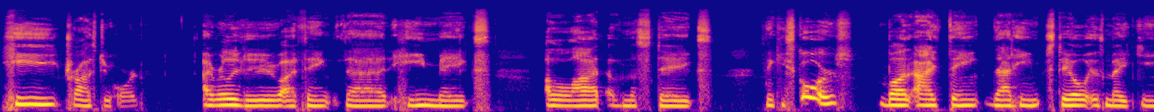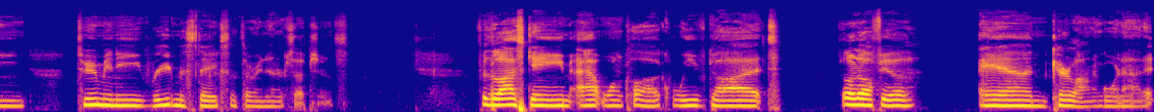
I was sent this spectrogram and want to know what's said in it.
he tries too hard. I really do. I think that he makes a lot of mistakes. I think he scores, but I think that he still is making too many read mistakes and throwing interceptions. For the last game at 1 o'clock, we've got Philadelphia and Carolina going at it.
